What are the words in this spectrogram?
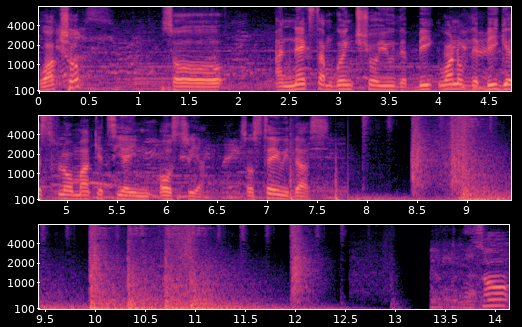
workshop. So, and next I'm going to show you the big, one of the biggest floor markets here in Austria. So stay with us. So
